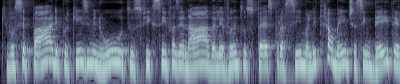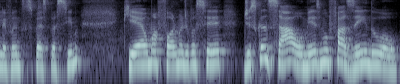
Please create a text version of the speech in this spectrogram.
Que você pare por 15 minutos, fique sem fazer nada, levanta os pés para cima, literalmente assim, deita e levanta os pés para cima, que é uma forma de você descansar, ou mesmo fazendo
